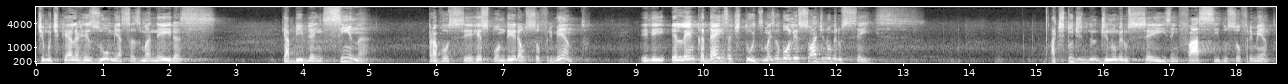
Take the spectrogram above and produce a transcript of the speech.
Timothy Keller resume essas maneiras que a Bíblia ensina para você responder ao sofrimento. Ele elenca dez atitudes, mas eu vou ler só a de número seis. Atitude de número seis em face do sofrimento.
